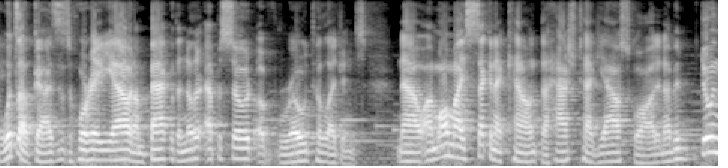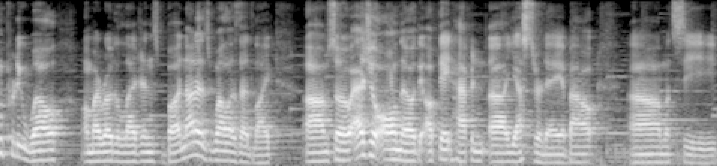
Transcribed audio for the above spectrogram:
what's up, guys? This is Jorge Yao, and I'm back with another episode of Road to Legends. Now, I'm on my second account, the hashtag Yao Squad, and I've been doing pretty well on my Road to Legends, but not as well as I'd like. Um, so, as you all know, the update happened uh, yesterday, about um, let's see,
